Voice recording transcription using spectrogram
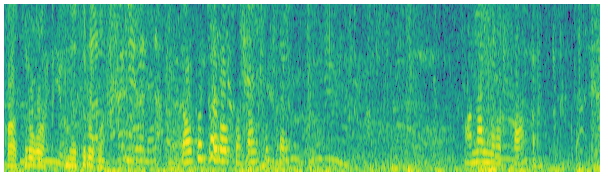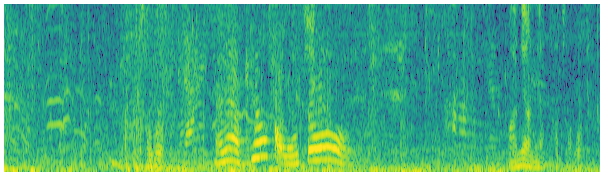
가 들어가. 그냥 들어가. 점프팩 없어 점프팩 아나 물었다. 잡아. 얘네가 케어가 오죠. 아니 아니야. 다 잡았어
